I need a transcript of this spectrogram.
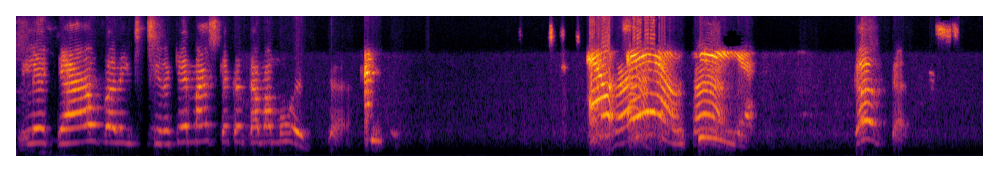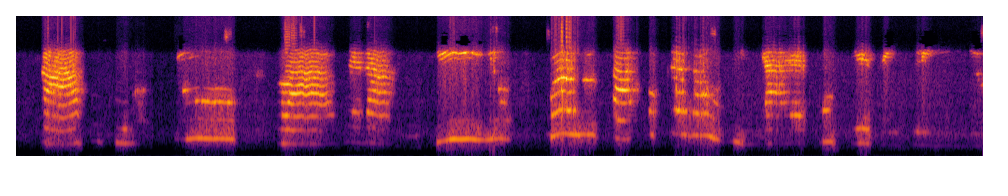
Que legal, Valentina. Quem mais quer cantar uma música? Eu, Vai, eu, vai. tia. Canta. Sapo, tu, quando tá o canalzinha é porque tem feinho.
